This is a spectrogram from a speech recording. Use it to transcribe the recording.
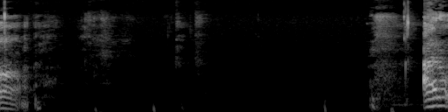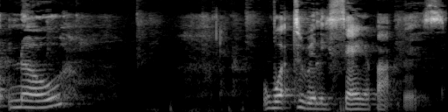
Um, I don't know what to really say about this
